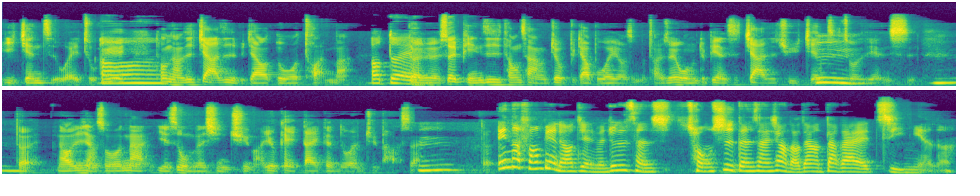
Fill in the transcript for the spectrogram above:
以兼职为主，因为哦通常是假日比较多团嘛，哦对对对，所以平日通常就比较不会有什么团，所以我们就变成是假日去兼职做这件事。嗯对，然后就想说，那也是我们的兴趣嘛，又可以带更多人去爬山。嗯，对哎，那方便了解你们就是从事从事登山向导这样大概几年了？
